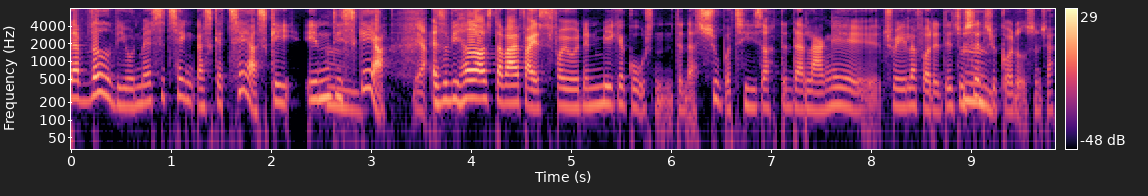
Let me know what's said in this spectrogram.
der ved vi jo en masse ting, der skal til at ske, inden mm. de sker. Ja. Altså vi havde også, der var faktisk for jo en mega god, sådan, den der super teaser, den der lange øh, trailer for det. Det så mm. sindssygt godt ud, synes jeg.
